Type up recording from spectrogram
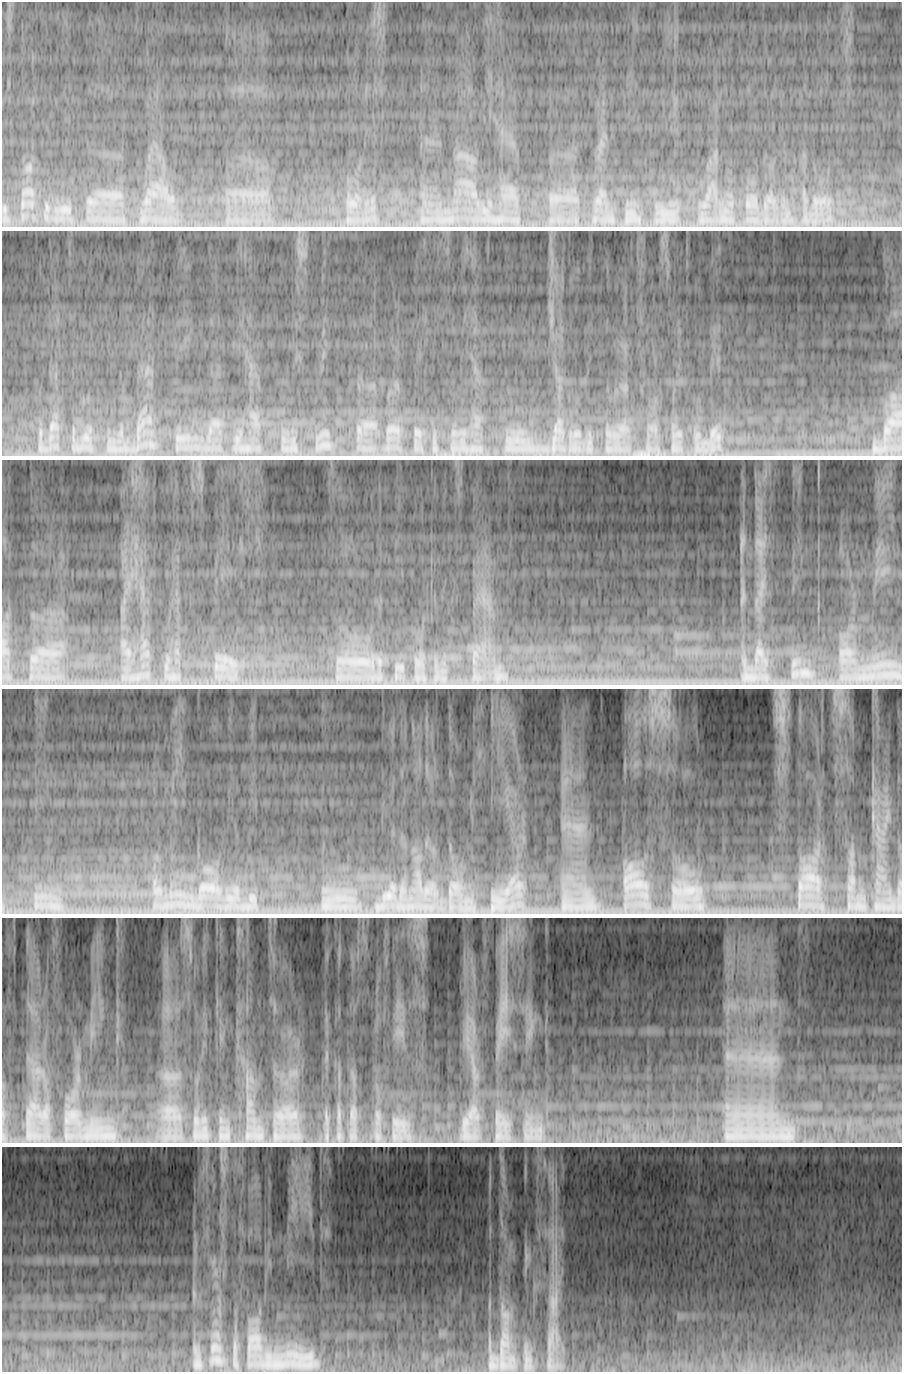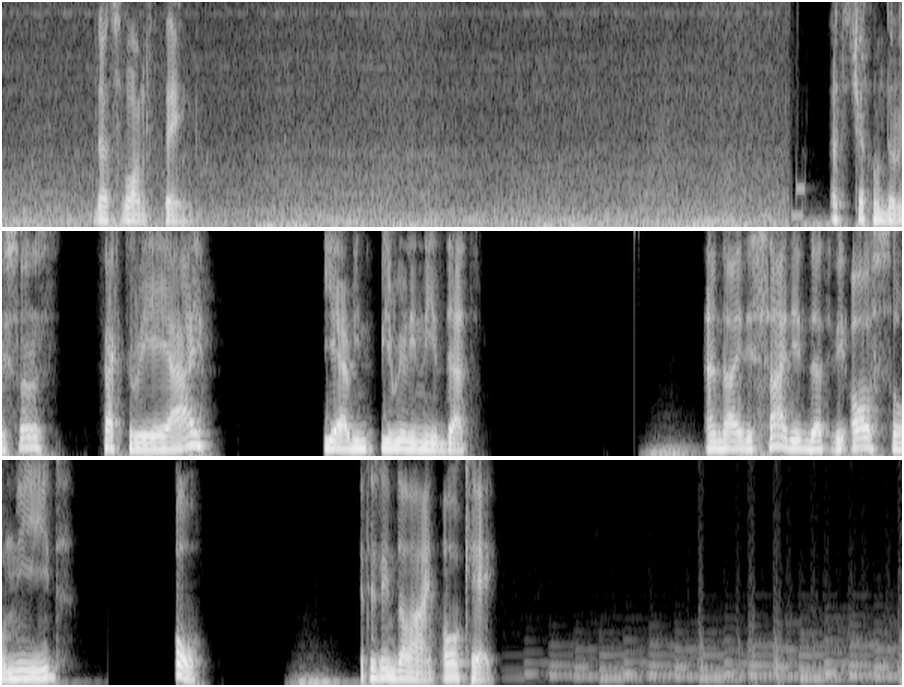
We started with uh, 12 uh, colonists and now we have uh, 20 who, who are not older than adults. So that's a good thing. The bad thing that we have to restrict uh, workplaces, so we have to juggle with the workforce a little bit. But uh, I have to have space so the people can expand. And I think our main thing, our main goal will be to build another dome here and also start some kind of terraforming uh, so we can counter the catastrophes we are facing. And and first of all we need a dumping site. That's one thing. Let's check on the resource. Factory AI yeah, we, we really need that. And I decided that we also need... Oh, it is in the line. Okay.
